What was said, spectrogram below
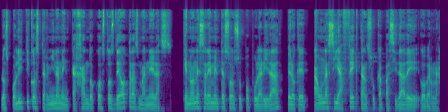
los políticos terminan encajando costos de otras maneras, que no necesariamente son su popularidad, pero que aún así afectan su capacidad de gobernar.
